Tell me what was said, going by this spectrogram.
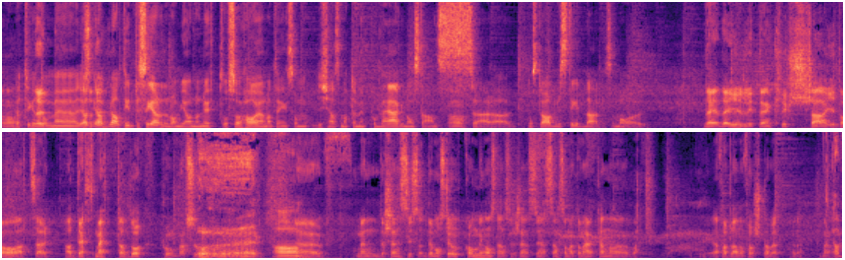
Ja, jag tycker det- att de är... Jag, jag blir alltid intresserad när de gör något nytt. Och så har jag någonting som... Det känns som att de är på väg någonstans. Ja. Sådär, de står aldrig stilla liksom. Och, Det, det är ju lite en klyscha idag att så här, ja death metal då sjunga så. ja, Eh, Men det känns ju som, det måste ju ha uppkommit någonstans så det känns nästan som att de här kan ha varit i alla fall bland de första väl? Eller? Men, jag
